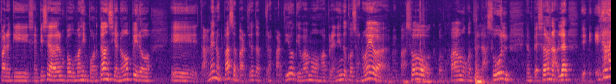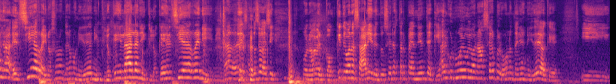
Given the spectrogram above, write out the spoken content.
para que se empiece a dar un poco más de importancia, ¿no? Pero eh, también nos pasa partido tras partido que vamos aprendiendo cosas nuevas. Me pasó cuando jugábamos contra el azul, empezaron a hablar eh, el ala, el cierre, y nosotros no tenemos ni idea ni lo que es el ala, ni lo que es el cierre, ni, ni nada de eso. Entonces va bueno, a ver, ¿con qué te van a salir? Entonces era estar pendiente a que algo nuevo iban a hacer, pero vos no tenías ni idea que... Y,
